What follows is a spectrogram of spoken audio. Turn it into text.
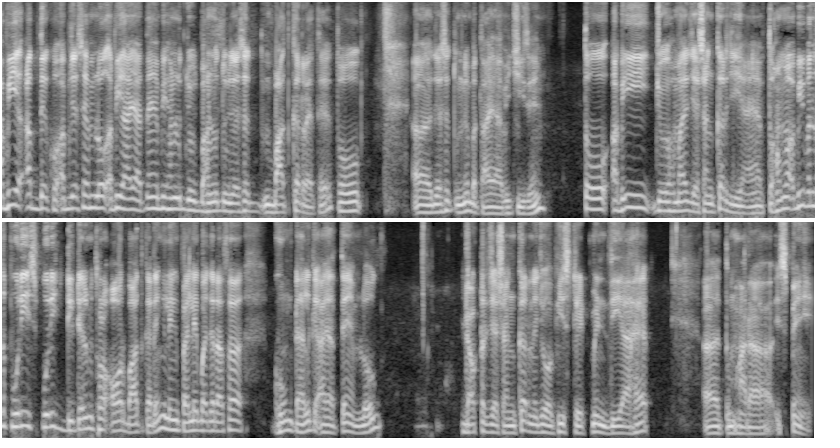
अभी, अब देखो, अब जैसे हम लोग अभी आ जाते हैं, अभी हम लोग जो, हम लोग जैसे बात कर रहे थे तो जैसे तुमने बताया अभी चीज़ें तो अभी जो हमारे जयशंकर जी आए हैं तो हम अभी मतलब पूरी इस पूरी डिटेल में थोड़ा और बात करेंगे, लेकिन पहले एक बार जरा सा घूम टहल के आ जाते हैं हम लोग। डॉक्टर जयशंकर ने जो अभी स्टेटमेंट दिया है तुम्हारा इसमें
